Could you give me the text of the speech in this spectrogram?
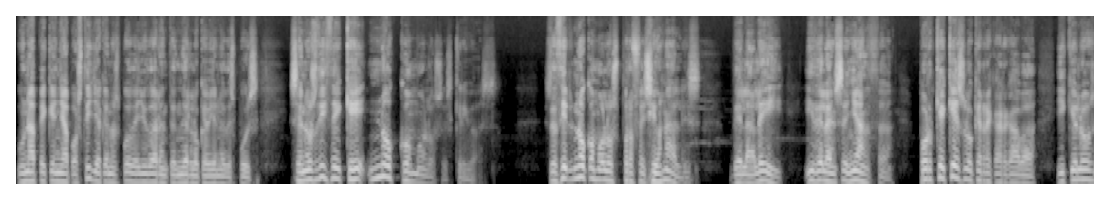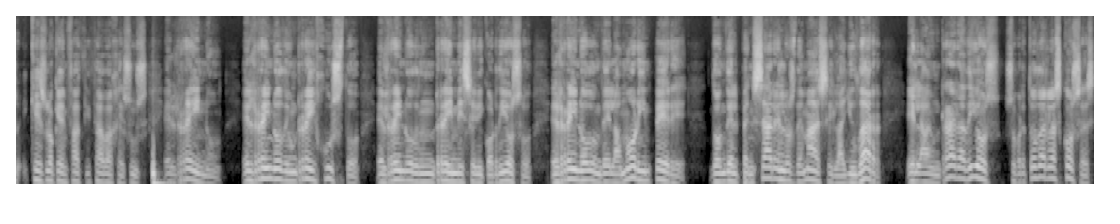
una pequeña postilla que nos puede ayudar a entender lo que viene después. Se nos dice que no como los escribas, es decir, no como los profesionales de la ley y de la enseñanza, porque ¿qué es lo que recargaba y qué, lo, qué es lo que enfatizaba Jesús? El reino, el reino de un rey justo, el reino de un rey misericordioso, el reino donde el amor impere, donde el pensar en los demás, el ayudar, el honrar a Dios sobre todas las cosas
